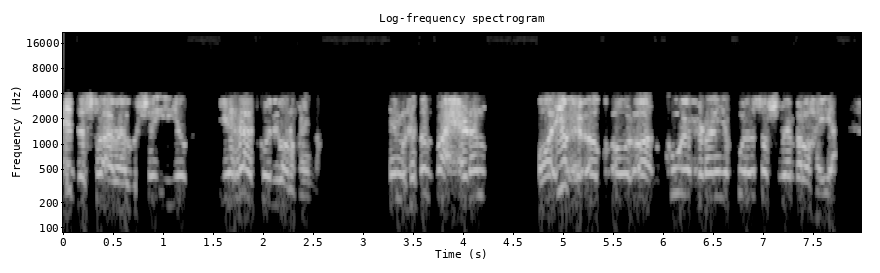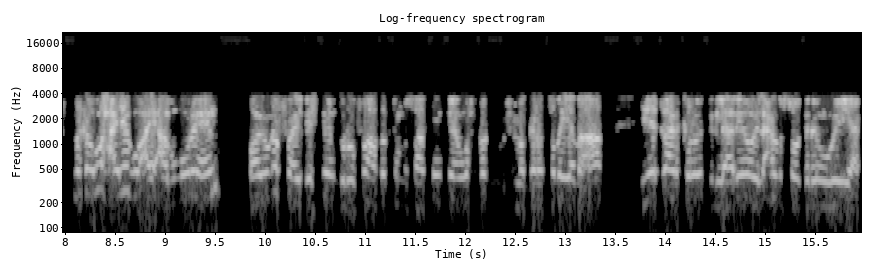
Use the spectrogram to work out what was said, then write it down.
cidda soo abaabushay iyo iyo raadkoodii baanu haynaa. Iminka dad baa xidhan oo kuwii xidhan iyo kuwii u soo shubeen ba la hayaa. Marka waxa iyagu ay abuureen oo ay uga faa'iidaysteen duruufaha dadka masaakiinta een waxba xumagaratadayada ah iyo qaar kaloo dilaalin oo ay lacag u soo direen weeyaan.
